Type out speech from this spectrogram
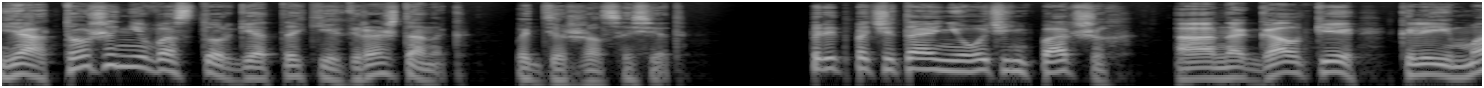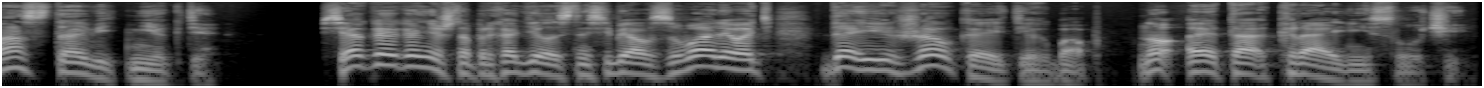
«Я тоже не в восторге от таких гражданок», — поддержал сосед. «Предпочитаю не очень падших, а на галке клейма ставить негде». Всякое, конечно, приходилось на себя взваливать, да и жалко этих баб. Но это крайний случай.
